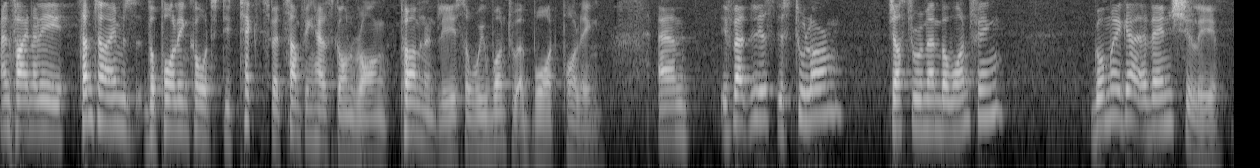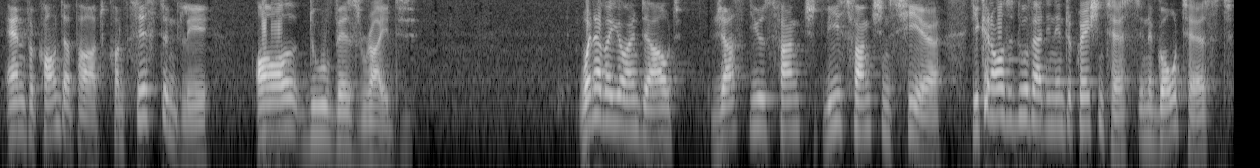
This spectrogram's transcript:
and finally, sometimes the polling code detects that something has gone wrong permanently, so we want to abort polling. And if that list is too long, just to remember one thing, Gomega eventually and the counterpart consistently all do this right. Whenever you're in doubt, just use function, these functions here. You can also do that in integration tests, in a Go test,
